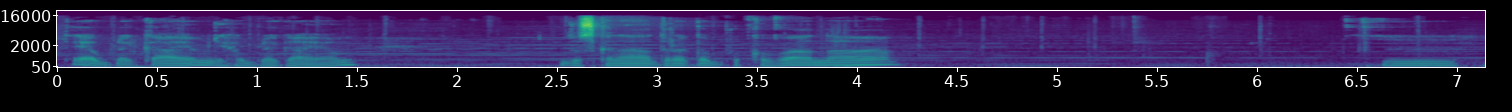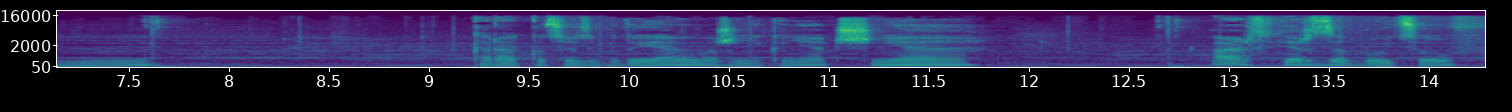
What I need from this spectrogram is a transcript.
Tutaj oblegają, niech oblegają. Doskonała droga blokowana. Mhm. Karako coś zbudujemy, może niekoniecznie. Ale twierdz zabójców.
